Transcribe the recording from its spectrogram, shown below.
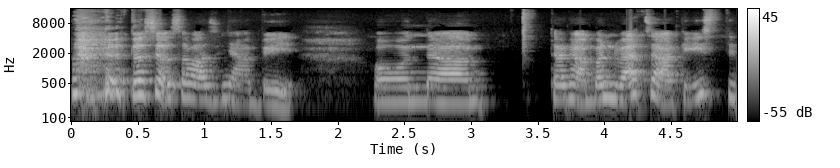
tas jau savā ziņā bija. Un, uh, Tā kā man vecāki īsti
